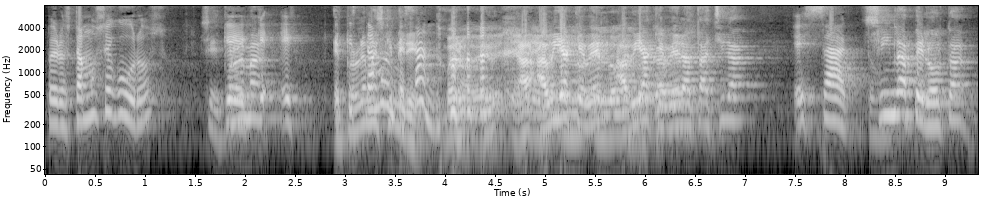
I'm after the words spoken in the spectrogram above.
pero estamos seguros que, el problema, es que, mire, había que ver, había que ver a Táchira Exacto. sin la pelota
